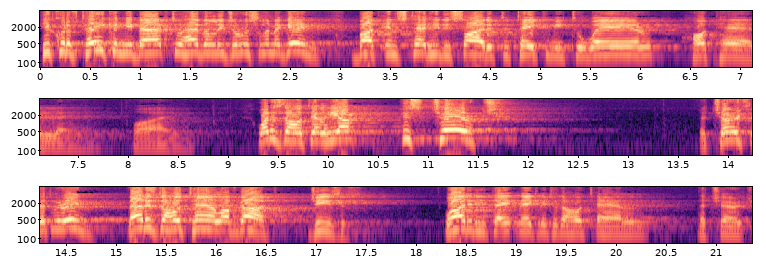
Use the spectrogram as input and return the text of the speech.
He could have taken me back to heavenly Jerusalem again, but instead he decided to take me to where? Hotel. Why? What is the hotel here? His church. The church that we're in, that is the hotel of God, Jesus. Why did He take, make me to the hotel, the church?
